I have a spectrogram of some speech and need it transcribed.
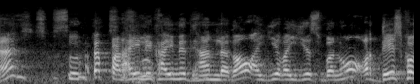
हैं? पढ़ाई लिखाई में ध्यान लगाओ आई बनो और देश को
